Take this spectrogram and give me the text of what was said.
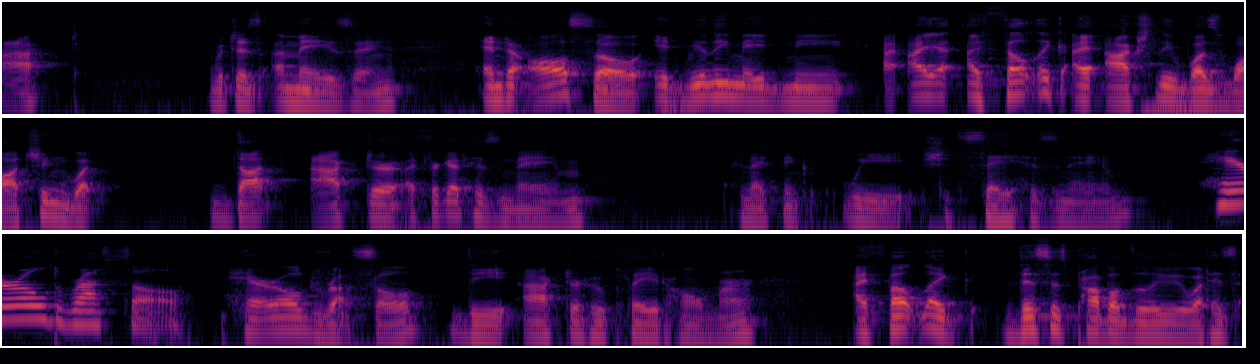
act, which is amazing. And also, it really made me. I I felt like I actually was watching what that actor. I forget his name, and I think we should say his name. Harold Russell. Harold Russell, the actor who played Homer, I felt like this is probably what his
